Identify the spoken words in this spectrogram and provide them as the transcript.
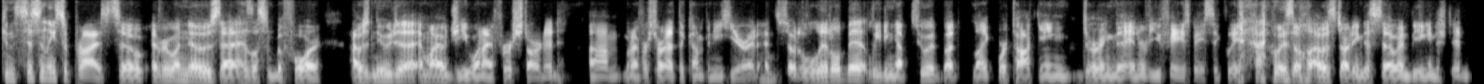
consistently surprised. So everyone knows that has listened before. I was new to MYOG when I first started um, when I first started at the company here. I'd, I'd sewed a little bit leading up to it, but like we're talking during the interview phase, basically, I was I was starting to sew and being interested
